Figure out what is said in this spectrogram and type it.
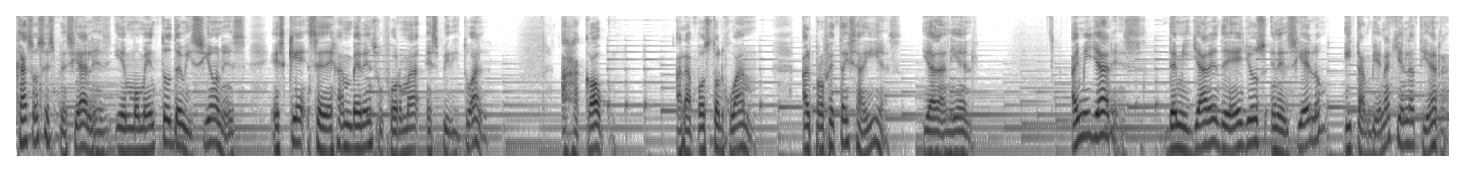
casos especiales y en momentos de visiones es que se dejan ver en su forma espiritual. A Jacob, al apóstol Juan, al profeta Isaías y a Daniel. Hay millares de millares de ellos en el cielo y también aquí en la tierra.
